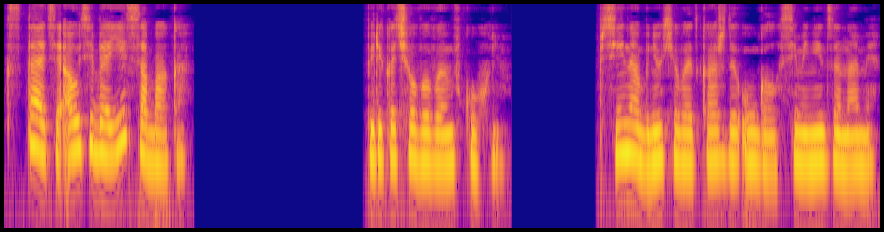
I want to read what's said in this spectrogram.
Кстати, а у тебя есть собака? Перекочевываем в кухню. Псина обнюхивает каждый угол, семенит за нами.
